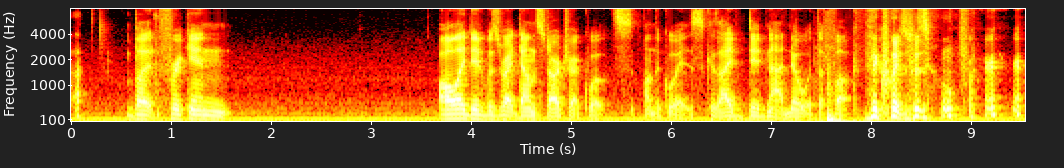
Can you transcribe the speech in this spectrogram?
but freaking all I did was write down Star Trek quotes on the quiz because I did not know what the fuck the quiz was over.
